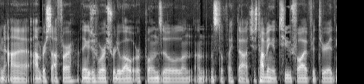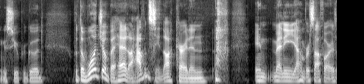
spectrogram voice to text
in uh, Amber Sapphire. I think it just works really well with Rapunzel and, and, and, stuff like that. Just having a 2 5 for 3, I think is super good. But the one jump ahead, I haven't seen that card in in many Amber Sapphires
